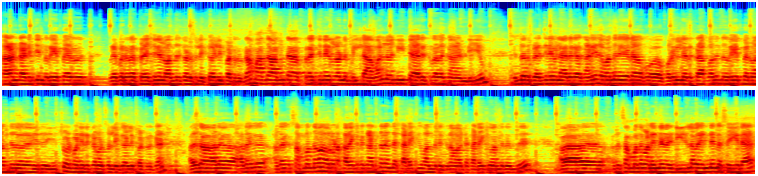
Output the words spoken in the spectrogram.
கரண்ட் அடித்து நிறைய பேர் நிறைய பேர் பிரச்சனைகள் வந்திருக்குன்னு சொல்லி கேள்விப்பட்டிருக்கோம் அது அந்த பிரச்சனைகள் ஒன்றும் இல்லாமல் நீட்டாக இருக்கிறதுக்காண்டியும் எந்த ஒரு பிரச்சனையும் இருக்கிறக்காண்டி இதை வந்து நேராக பொருளில் இருக்கிறப்ப வந்து நிறைய பேர் வந்து இது இன்ஸ்டால் பண்ணியிருக்கிறோம்னு சொல்லி கேள்விப்பட்டிருக்கேன். அது அது அதுக்கு அதுக்கு சம்மந்தமாக அவரோட கதைக்கிறக்காண்டி தான் இந்த கடைக்கு வந்திருக்கிறேன். அவர்கிட்ட கடைக்கு வந்திருந்து அது சம்மந்தமான என்னென்ன டீட்டெயில் அவர் என்னென்ன செய்கிறார்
